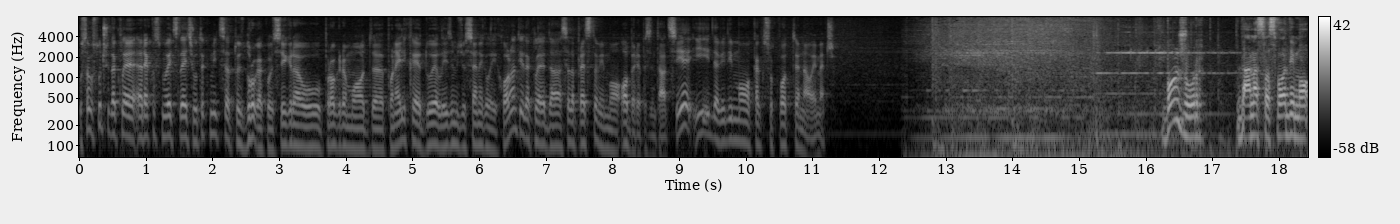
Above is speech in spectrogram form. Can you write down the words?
U svakom slučaju, dakle, rekao smo već sljedeća utakmica, to je druga koja se igra u programu od eh, ponedjeljka, je duel između Senegala i Holandije. Dakle, da sada predstavimo obe reprezentacije i da vidimo kako su kvote na ovaj meč. Bonjour! Danas vas vodimo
